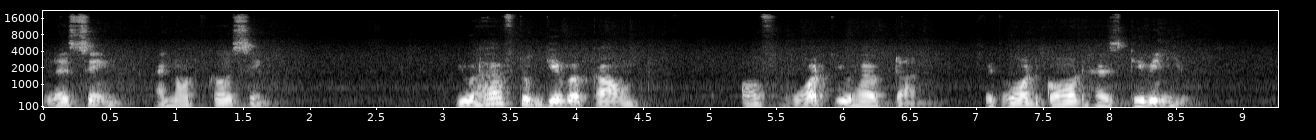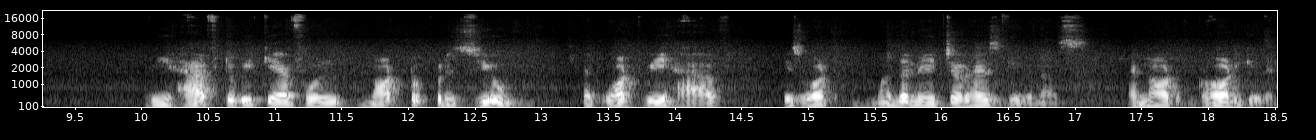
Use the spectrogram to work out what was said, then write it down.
blessing and not cursing. You have to give account of what you have done with what God has given you. We have to be careful not to presume that what we have is what Mother Nature has given us and not God given.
